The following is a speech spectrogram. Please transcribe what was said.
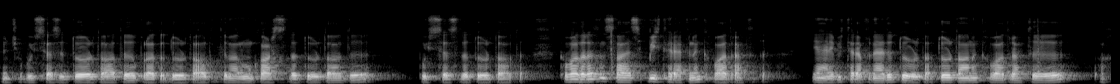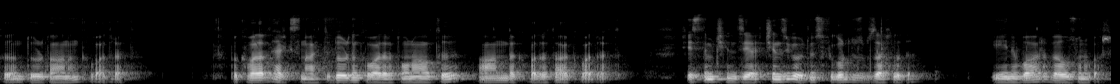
Çünki bu hissəsi 4A-dır, burada 4A-dır. Deməli, bunun qarşısı da 4A-dır. Bu hissəsi də 4A-dır. Kvadratın sahəsi bir tərəfinin kvadratıdır. Yəni bir tərəfi nədir? 4A. 4A-nın kvadratı, baxın, 4A-nın kvadratı. Bu kvadrat hər ikisinə aiddir. 4-ün kvadratı 16, A-nın da kvadratı A kvadratı. Keçdim ikinciyə. İkinci gördüyünüz fiqur düzbucaqlıdır. Eni var və uzunu var.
